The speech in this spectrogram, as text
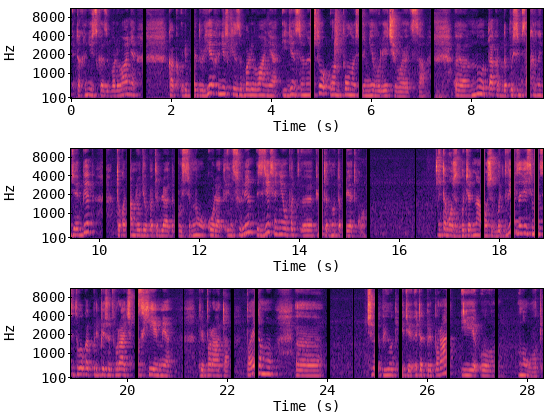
Это хроническое заболевание, как любые другие хронические заболевания. Единственное, что он полностью не вылечивается. Э, Ну, так как, допустим, сахарный диабет, только там люди употребляют, допустим, ну, колят инсулин, здесь они э, пьют одну таблетку. Это может быть одна, может быть две, в зависимости от того, как припишет врач по схеме препарата. Поэтому э, человек пьет эти- этот препарат и, э, ну, вот,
